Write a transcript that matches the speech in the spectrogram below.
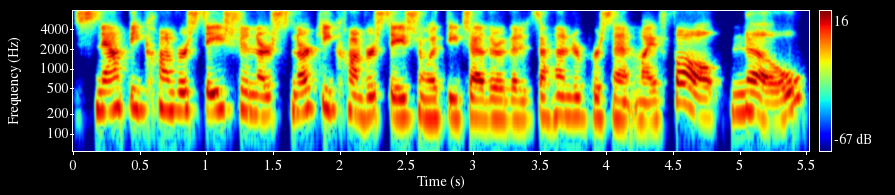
snappy conversation or snarky conversation with each other, that it's 100% my fault. No.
